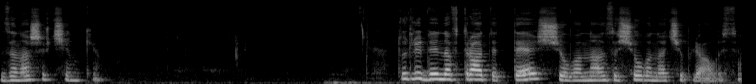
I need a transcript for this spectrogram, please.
за наші вчинки. Тут людина втратить те, що вона, за що вона чіплялася.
